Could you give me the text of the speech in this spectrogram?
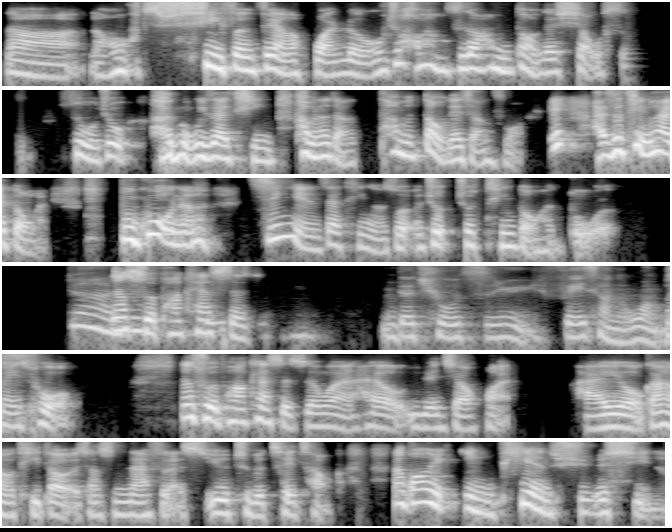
那然后气氛非常的欢乐，我就好想知道他们到底在笑什么。所以我就很努力在听他们在讲，他们到底在讲什么？哎，还是听不太懂哎。不过呢，今年在听的时候就就听懂很多了。对啊，那就除了 podcast，你的求知欲非常的旺盛。没，错。那除了 podcast 之外，还有语言交换，还有刚刚有提到的像是 Netflix、YouTube、TikTok。那关于影片学习呢？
